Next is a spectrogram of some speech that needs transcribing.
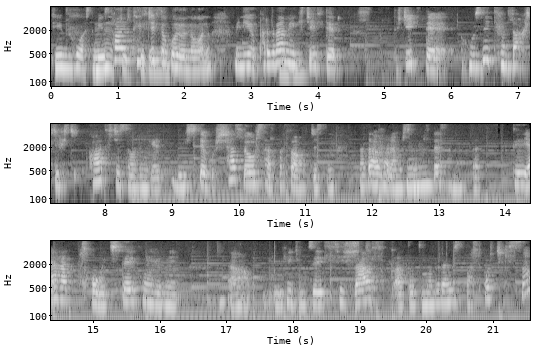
Тиймэрхүү бас мессеж хэлжилдэггүй юу нөгөө миний программын хичээл дээр төчидтэй хүнсний технологич ихч код хичээл сурна гэд нэгжтэй бүр шал өөр салбарлаа орж ирсэн. Надад амар сонирхолтой санагдаад. Тэгээ яагаад болохгүй гэж те хүн ер нь хийж үзээл заавал одоо программист болохгүй ч гэсэн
